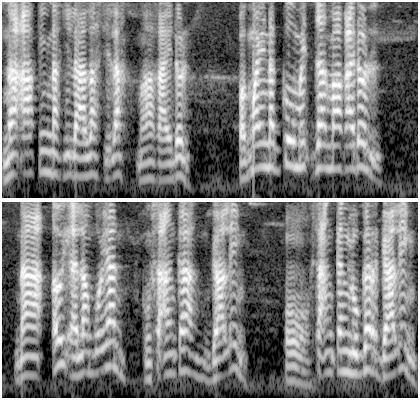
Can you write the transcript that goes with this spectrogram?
na aking nakilala sila, mga ka-idol. Pag may nag-comment dyan, mga ka-idol, na, oy, alam ko yan, kung saan ka galing, o saan kang lugar galing.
